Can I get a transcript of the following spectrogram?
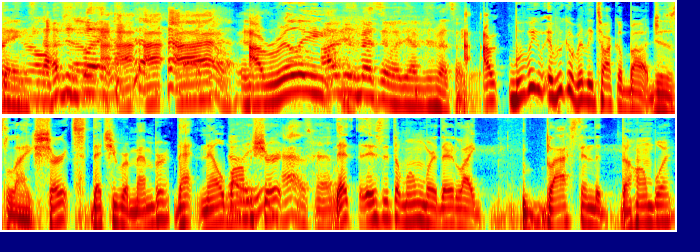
things. original? I'm just No. playing. I, I, I, I really I'm just messing with you. I'm just messing with you. I, we, if we could really talk about just like shirts that you remember, that nail bomb he shirt. has, man. That, is it the one where they're like blasting the, the homeboy?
